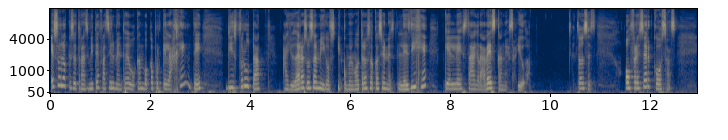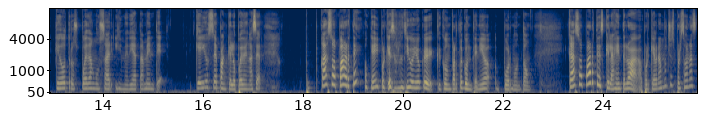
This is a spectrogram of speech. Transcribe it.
eso es lo que se transmite fácilmente de boca en boca porque la gente disfruta ayudar a sus amigos y como en otras ocasiones les dije, que les agradezcan esa ayuda. Entonces, ofrecer cosas que otros puedan usar inmediatamente, que ellos sepan que lo pueden hacer. Caso aparte, ¿ok? Porque eso lo digo yo que, que comparto contenido por montón. Caso aparte es que la gente lo haga, porque habrá muchas personas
